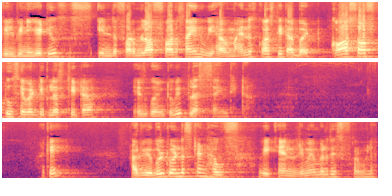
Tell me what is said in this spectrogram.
will be negative. In the formula for sine we have minus cos theta but cos of 270 plus theta is going to be plus sine theta. Okay. Are we able to understand how we can remember this formula?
